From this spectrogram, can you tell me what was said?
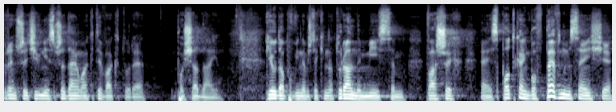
wręcz przeciwnie sprzedają aktywa, które posiadają. Giełda powinna być takim naturalnym miejscem waszych e, spotkań, bo w pewnym sensie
